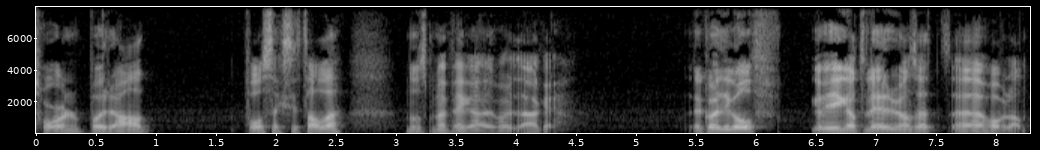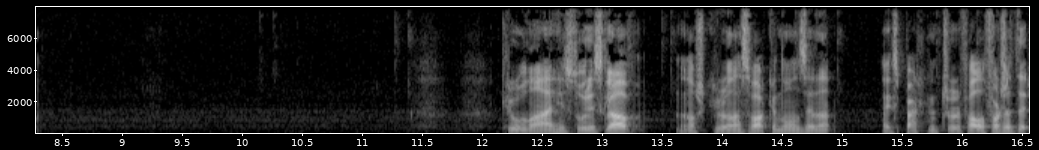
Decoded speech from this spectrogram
tårn på rad på 60-tallet. Noe som er PGA-rekord. Ja, okay. Rekord i golf. Vi gratulerer uansett, uh, Hoveland. Krona er historisk lav. Den norske krona er svake noensinne. Eksperten tror fallet fortsetter.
